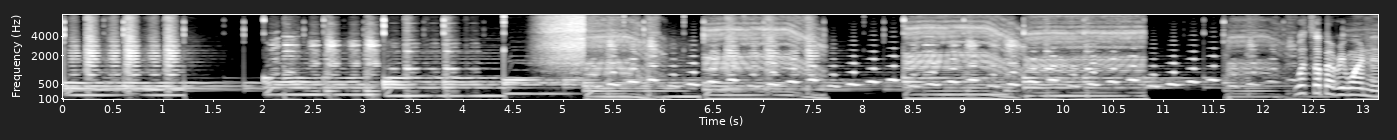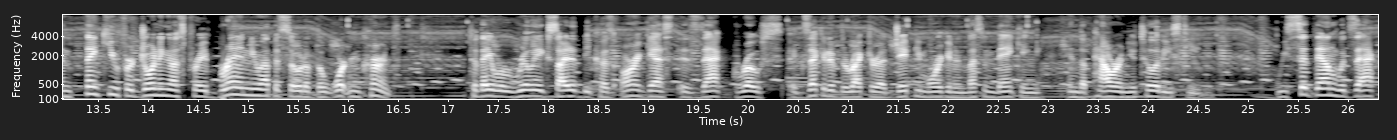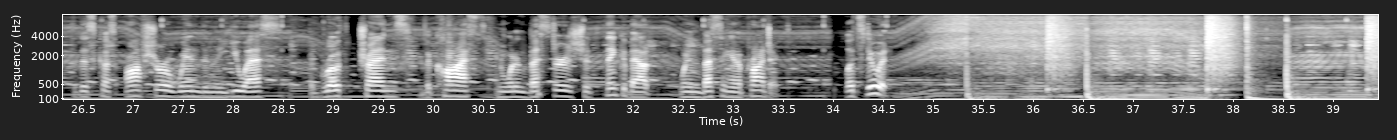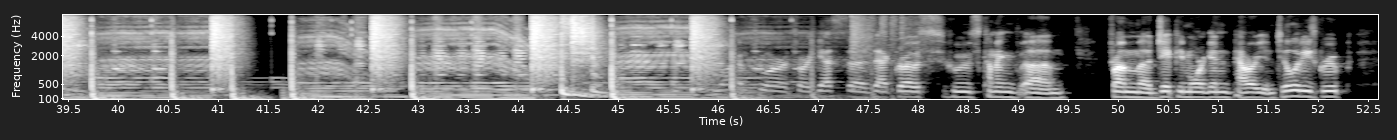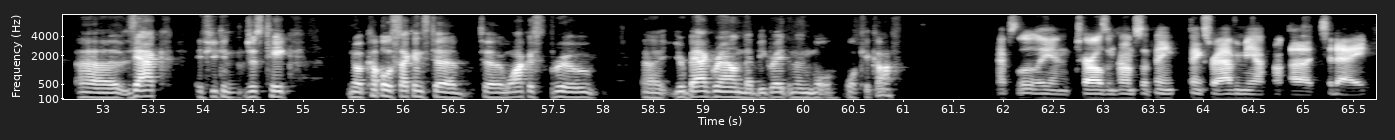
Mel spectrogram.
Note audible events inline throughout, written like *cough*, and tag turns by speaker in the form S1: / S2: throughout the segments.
S1: What's up, everyone, and thank you for joining us for a brand new episode of the Wharton Current. Today, we're really excited because our guest is Zach Gross, Executive Director at JP Morgan Investment Banking in the Power and Utilities team. We sit down with Zach to discuss offshore wind in the US, the growth trends, the costs, and what investors should think about when investing in a project. Let's do it! Welcome to our, guest, uh, Zach Gross, who's coming um, from uh, JP Morgan Power Utilities Group. Uh, Zach, if you can just take you know a couple of seconds to to walk us through uh, your background, that'd be great, and then we'll we'll kick off.
S2: Absolutely, and Charles and Hamza, thank thanks for having me uh, today.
